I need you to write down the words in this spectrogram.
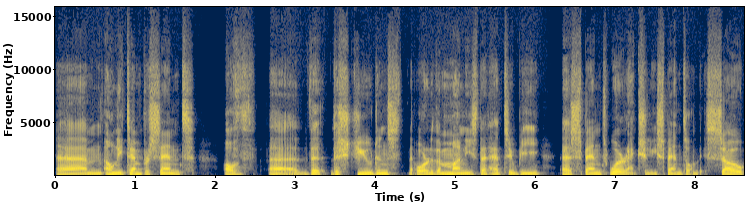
um, only 10% of uh, the, the students or the monies that had to be uh, spent were actually spent on this. So,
